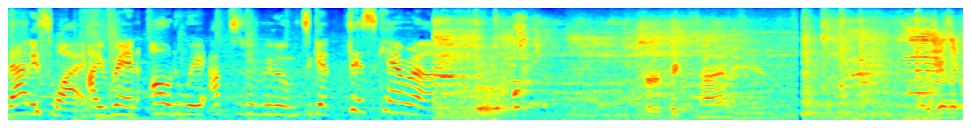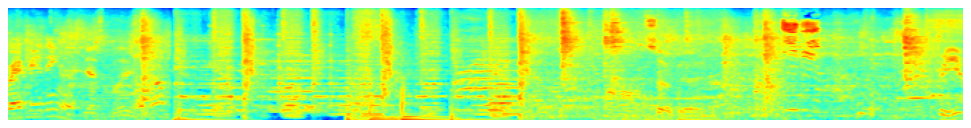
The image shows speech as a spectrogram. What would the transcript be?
That is why I ran all the way up to the room to get this camera. Perfect timing. Would you guys like ranch or anything? Or? Yes, please. So good. For you.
